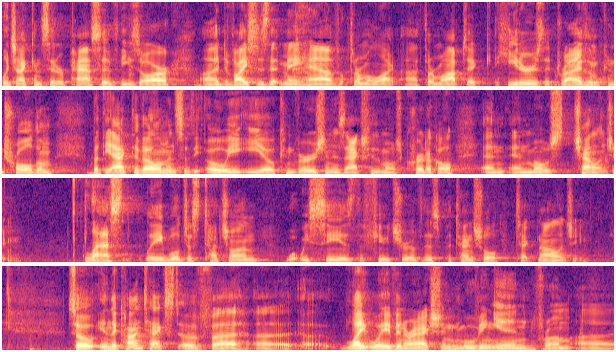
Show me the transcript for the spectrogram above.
which I consider passive. These are uh, devices that may have thermal, uh, heaters that drive them, control them, but the active elements of the OE-EO conversion is actually the most critical and, and most challenging. Lastly, we'll just touch on what we see as the future of this potential technology. So in the context of uh, uh, uh, light wave interaction moving in from uh,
